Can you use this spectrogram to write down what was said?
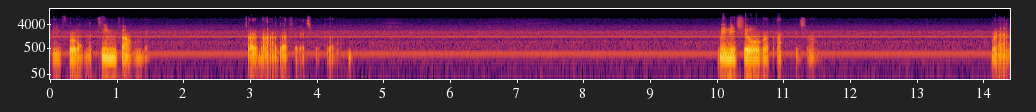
free for all my team founder. Sorry about how I got Facebook open. Mini silver pack as well. Right.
